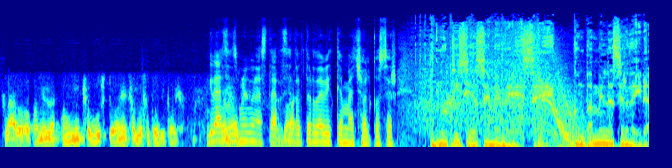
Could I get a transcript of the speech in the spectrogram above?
Claro, Pamela, con mucho gusto. ¿eh? Saludos a tu auditorio. Gracias, muy buenas tardes. El doctor David Camacho Alcocer. Noticias MBS con Pamela Cerdeira.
